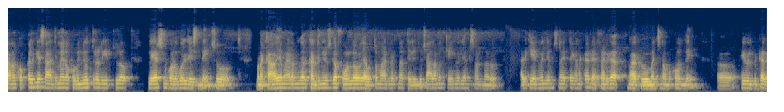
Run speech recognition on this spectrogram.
తనకొక్కరికే సాధ్యమైన ఒక వినూత్న రీతిలో ప్లేయర్స్ని కొనుగోలు చేసింది. సో మన కావ్య మేడం గారు కంటిన్యూస్గా ఫోన్లో ఎవరితో మాట్లాడుతున్నారో తెలియదు చాలా మంది కేన్ విలియమ్స్ అంటున్నారు. అది కేన్ విలియమ్స్ అయితే కనుక డెఫినెట్గా నాకు మంచి నమ్మకం ఉంది. హీ విల్ బికర్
